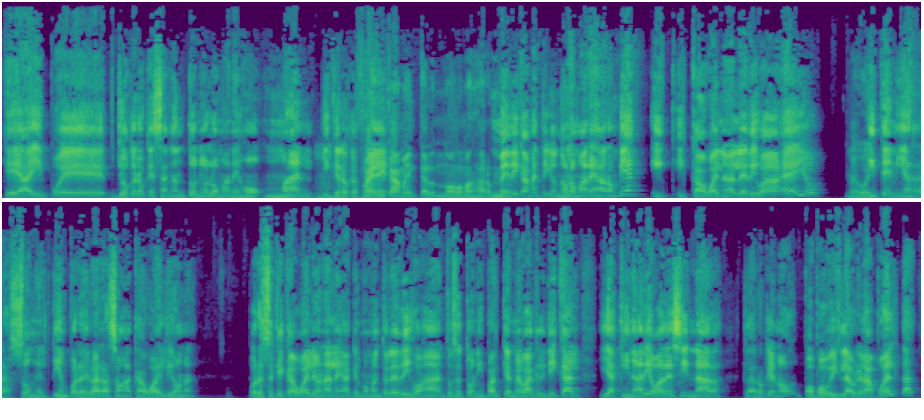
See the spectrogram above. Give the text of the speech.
Que ahí pues yo creo que San Antonio lo manejó mal y creo que fue Médicamente no lo manejaron. bien. médicamente ellos no lo manejaron bien y, y Kawhi Leonard le dijo a ellos Me voy. y tenía razón, el tiempo le dio la razón a Kawhi Leonard. Por eso es que Kawhi Leonard en aquel momento le dijo, ah, entonces Tony Parker me va a criticar y aquí nadie va a decir nada. Claro que no, Popovich le abrió la puerta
